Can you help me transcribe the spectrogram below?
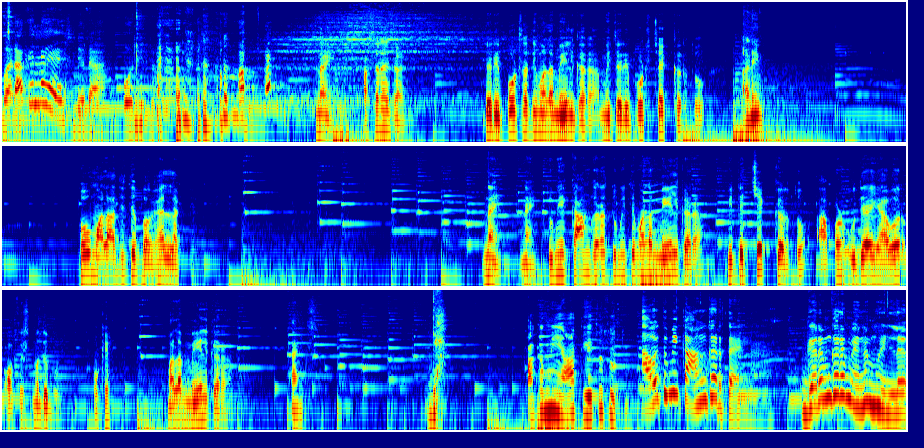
बरा केलाय शिरा. नाही असं नाही चालेल. ते रिपोर्ट आधी मला मेल करा. मी ते रिपोर्ट चेक करतो आणि हो मला आधी ते बघायला लागतील. नाही नाही. तुम्ही एक काम करा तुम्ही ते मला मेल करा. मी ते चेक करतो. आपण उद्या ह्यावर ऑफिसमध्ये बोलू. ओके? मला मेल करा थँक्स घ्या. अगं मी आत येतच होतो. अहो तुम्ही काम करताय ना. गरम गरम आहे ना म्हणलं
